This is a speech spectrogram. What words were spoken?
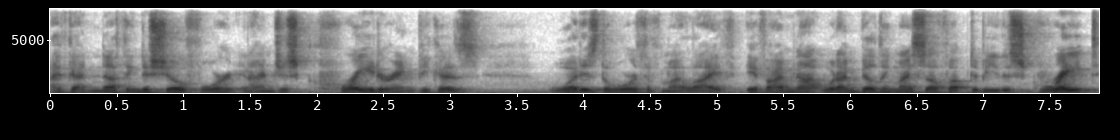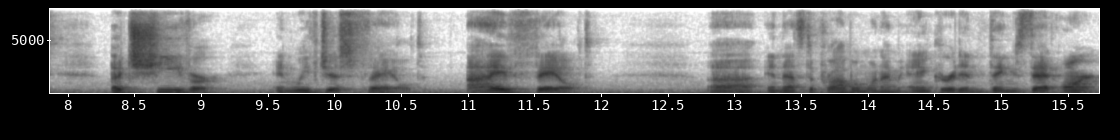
I've got nothing to show for it. And I'm just cratering because what is the worth of my life if I'm not what I'm building myself up to be this great achiever? And we've just failed. I've failed. Uh, and that's the problem when I'm anchored in things that aren't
